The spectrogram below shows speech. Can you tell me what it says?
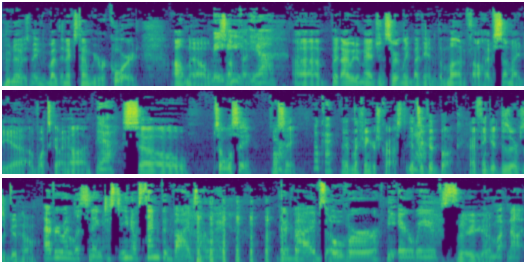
who knows? Maybe by the next time we record, I'll know Maybe. something. Yeah. Uh, but I would imagine certainly by the end of the month, I'll have some idea of what's going on. Yeah. So, so we'll see. We'll Yeah. see. Okay. I have my fingers crossed. It's a good book. I think it deserves a good home. everyone listening, just you know, send good vibes our way. good vibes over the airwaves. There you go. and whatnot.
